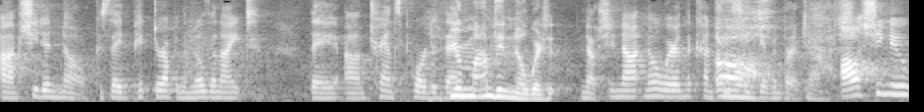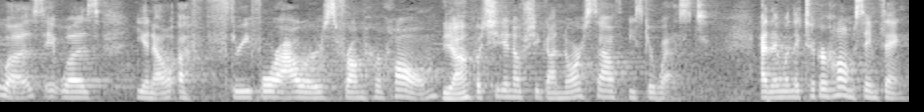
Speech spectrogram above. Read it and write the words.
Um, she didn't know because they'd picked her up in the middle of the night. They um, transported them. Your mom didn't know where to. No, she did not know where in the country Oh, she'd given birth. gosh. All she knew was it was, you know, a three, four hours from her home. Yeah. But she didn't know if she'd gone north, south, east, or west. And then when they took her home, same thing.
